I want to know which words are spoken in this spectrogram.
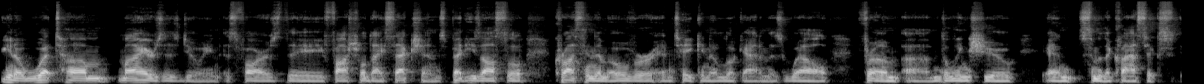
you know, what Tom Myers is doing as far as the fascial dissections, but he's also crossing them over and taking a look at them as well from um, the Ling Shu and some of the classics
